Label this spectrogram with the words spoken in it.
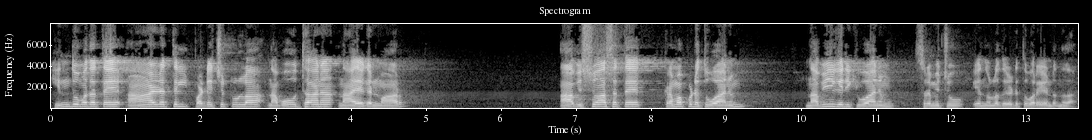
ഹിന്ദുമതത്തെ ആഴത്തിൽ പഠിച്ചിട്ടുള്ള നവോത്ഥാന നായകന്മാർ ആ വിശ്വാസത്തെ ക്രമപ്പെടുത്തുവാനും നവീകരിക്കുവാനും ശ്രമിച്ചു എന്നുള്ളത് എടുത്തു പറയേണ്ടുന്നതാണ്.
